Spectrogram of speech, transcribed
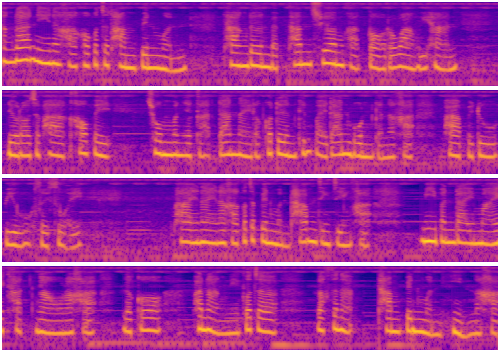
ทางด้านนี้นะคะเขาก็จะทำเป็นเหมือน ทางเดินแบบถ้ำเชื่อมค่ะต่อระหว่างวิหาร เดี๋ยวเราจะพาเข้าไปชมบรรยากาศด้านใน แล้วก็เดินขึ้นไปด้านบนกันนะคะ พาไปดูวิวสวยๆ ภายในนะคะก็จะเป็นเหมือนถ้ำจริงๆค่ะ มีบันไดไม้ขัดเงานะคะ แล้วก็ผนังนี้ก็จะลักษณะทำเป็นเหมือนหินนะคะ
